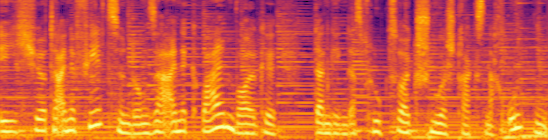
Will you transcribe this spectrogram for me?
Ich hörte eine Fehlzündung, sah eine Qualmwolke. Dann ging das Flugzeug schnurstracks nach unten.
